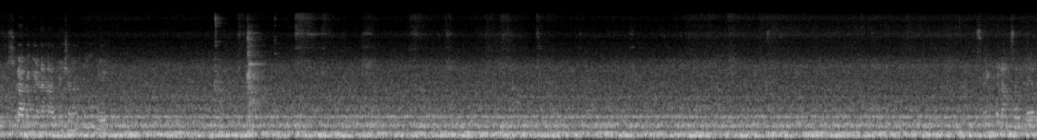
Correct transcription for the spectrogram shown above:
Tapos lalagyan na natin siya ng tubig. Isayin ko lang saglit.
